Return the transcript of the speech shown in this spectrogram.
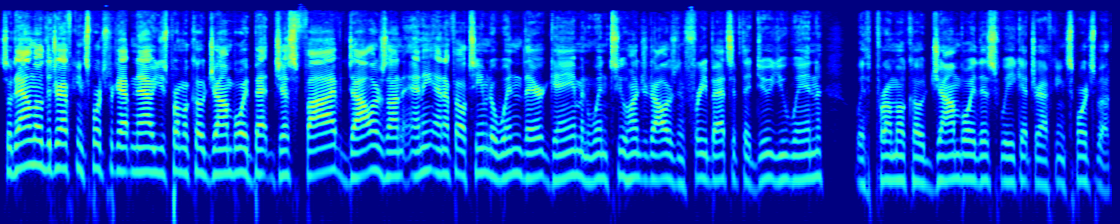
So download the DraftKings Sportsbook app now. Use promo code JOMBOY. Bet just $5 on any NFL team to win their game and win $200 in free bets. If they do, you win with promo code JOMBOY this week at DraftKings Sportsbook.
